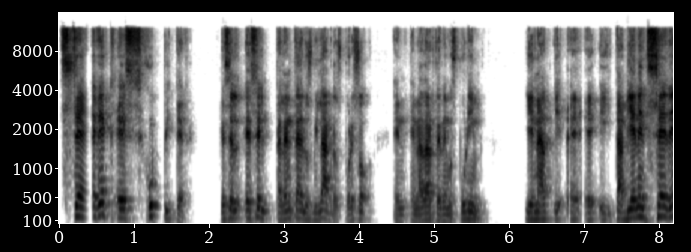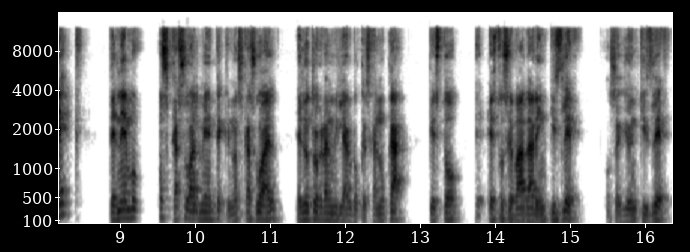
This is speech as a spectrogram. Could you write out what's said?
Sedek es Júpiter. que es el, es el planeta de los milagros. Por eso en, en Adar tenemos Purim. Y, en, y, eh, eh, y también en Sedek tenemos casualmente, que no es casual, el otro gran milagro que es Hanukkah, que esto, esto se va a dar en Kislev, o se dio en Kislev.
